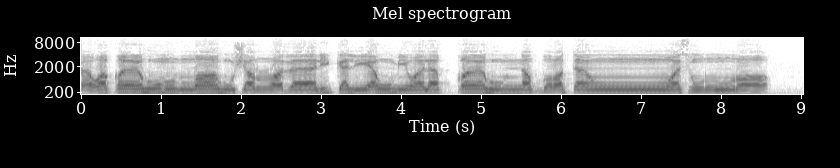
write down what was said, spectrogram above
فوقاهم الله شر ذلك اليوم ولقاهم نضرة وسرورا.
